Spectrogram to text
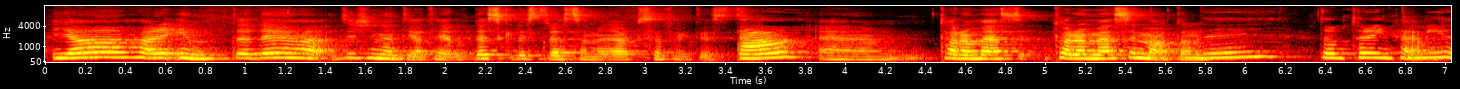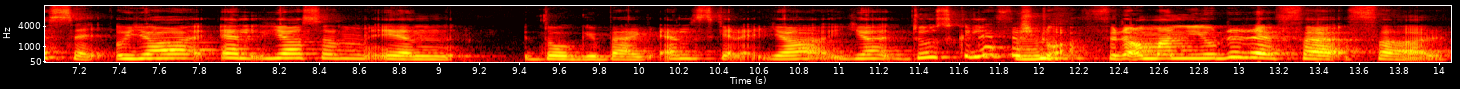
jag har inte, det, det känner inte jag till. Det skulle stressa mig också faktiskt. Ja. Uh, tar, de med, tar de med sig maten? Nej, de tar inte med sig. Och jag, jag som är en doggybag-älskare, jag, jag, då skulle jag förstå. Mm. För om man gjorde det för, för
